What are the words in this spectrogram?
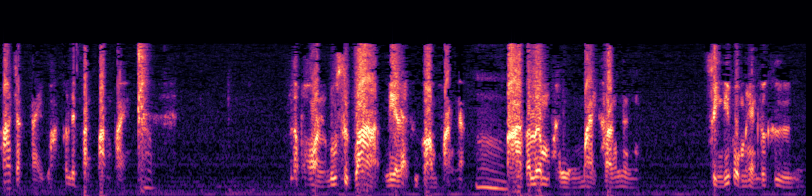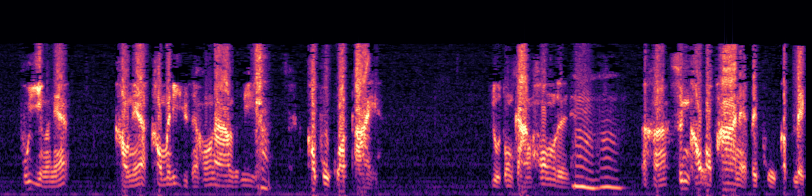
ผ้าจากไหนวะก็เลยปัดปัดไปครับแล้วพอรู้สึกว่านี่แหละคือความฝันอะอืมตาก็เริ่มโผล่มาอีกครั้งหนึ่งสิ่งที่ผมเห็นก็คือ ผู้หญิงคนเนี้ยเขาเนี้ยเขาไม่ได้อยู่ในห้องน้ำเลยพี่ครับเขาผูกคอตาย อยู่ตรงกลางห้องเลยอืมอืมนะฮะ ซึ่งเขาเอาผ้าเนี่ยไปผูกกับเหล็ก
